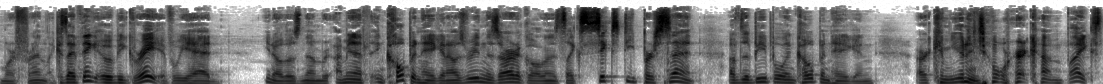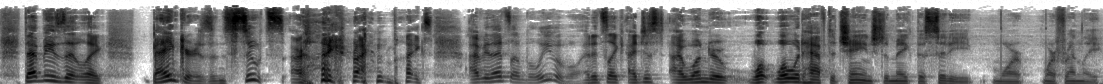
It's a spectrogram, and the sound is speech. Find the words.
more friendly? Because I think it would be great if we had, you know, those numbers. I mean, in Copenhagen, I was reading this article, and it's like sixty percent of the people in Copenhagen are commuting to work on bikes. That means that like bankers and suits are like riding bikes. I mean, that's unbelievable. And it's like I just I wonder what what would have to change to make the city more more friendly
